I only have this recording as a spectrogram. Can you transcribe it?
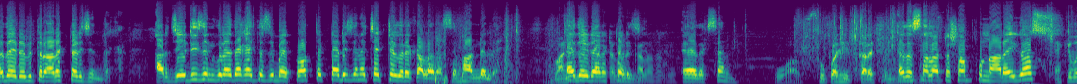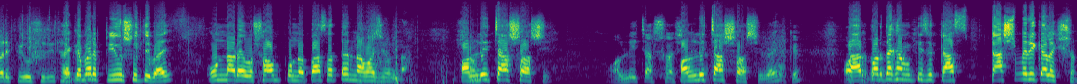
এটা এটার ভিতরে আরেকটা ডিজাইন দেখেন। আর যে ডিজাইনগুলো দেখাইতেছি ভাই প্রত্যেকটা ডিজাইনে চারটে করে কালার আছে বান্ডেলে এটা এটা আরেকটা ডিজাইন দেখছেন? ওয়াও সুপার হিট কালেকশন এটা সালাডটা সম্পূর্ণ আড়াই গজ। একেবারে পিওর সুতি থাকবে। একেবারে পিওর সুতি ভাই। অন্যটা সম্পূর্ণ পাঁচ হাতের নামাজি অন্য অনলি চারশো আশি। অনলি চারশো আশি অনলি চারশো আশি ভাই। ওকে তারপর দেখাবো কিছু কাশ্মীরি কালেকশন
